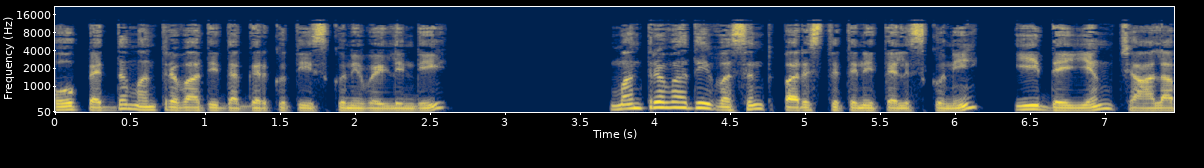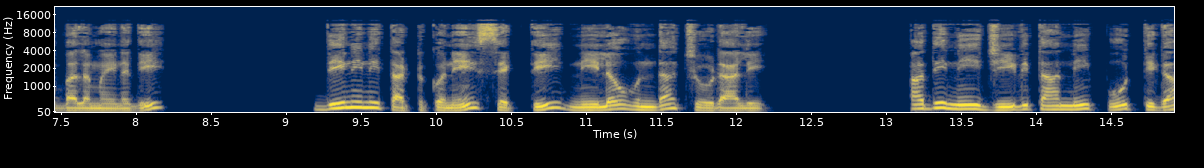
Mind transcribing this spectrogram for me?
ఓ పెద్ద మంత్రవాది దగ్గరకు తీసుకుని వెళ్ళింది మంత్రవాది వసంత్ పరిస్థితిని తెలుసుకుని ఈ దెయ్యం చాలా బలమైనది. దీనిని తట్టుకునే శక్తి నీలో ఉందా చూడాలి. అది నీ జీవితాన్ని పూర్తిగా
